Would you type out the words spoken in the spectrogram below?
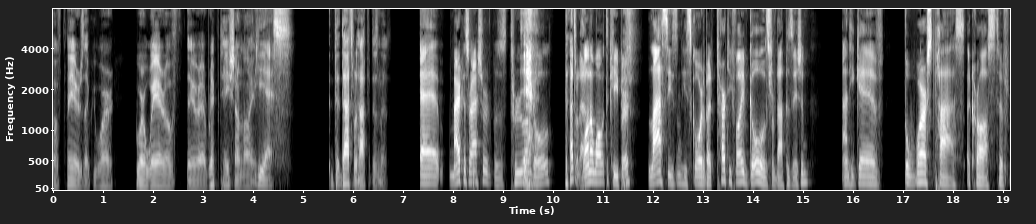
of players like we were who are aware of their uh, reputation online, yes. th- that's what happened, isn't it? Uh, Marcus Rashford was through Yeah. on goal, That's what happened. one on one with the keeper. Last season, he scored about 35 goals from that position, and he gave the worst pass across to f-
